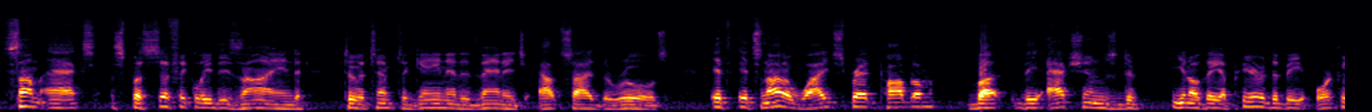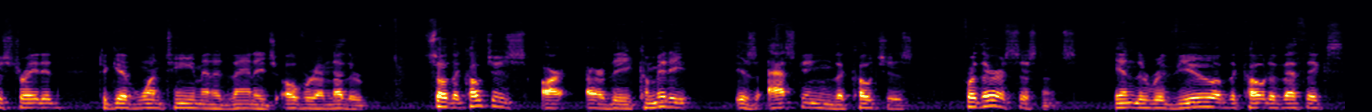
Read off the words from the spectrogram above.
some acts specifically designed to attempt to gain an advantage outside the rules it, it's not a widespread problem, but the actions, you know, they appear to be orchestrated to give one team an advantage over another. So the coaches are, or the committee is asking the coaches for their assistance in the review of the code of ethics,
